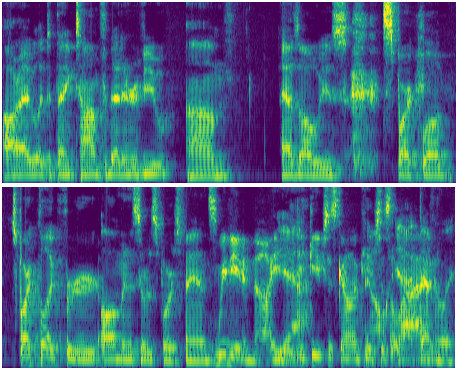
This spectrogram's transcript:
All right, we'd like to thank Tom for that interview. Um, as always, Spark Plug, Spark Plug for all Minnesota sports fans. We need him though. He, Yeah. he keeps us going, keeps No, us alive. Yeah, definitely.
